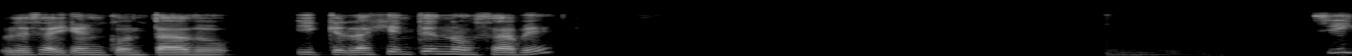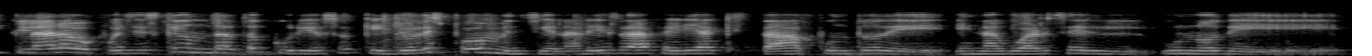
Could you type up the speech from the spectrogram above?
les hayan contado y que la gente no sabe Sí, claro, pues es que un dato curioso que yo les puedo mencionar es la feria que está a punto de enaguarse el 1 de,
